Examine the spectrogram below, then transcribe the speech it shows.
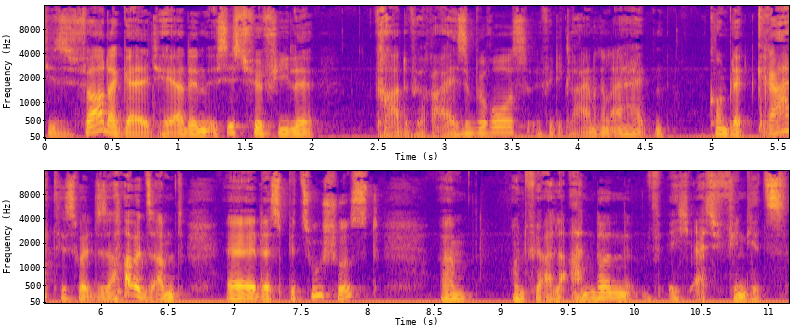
dieses Fördergeld her? Denn es ist für viele, gerade für Reisebüros, für die kleineren Einheiten, komplett gratis, weil das Arbeitsamt äh, das bezuschusst. Ähm, und für alle anderen, ich, also ich finde jetzt,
